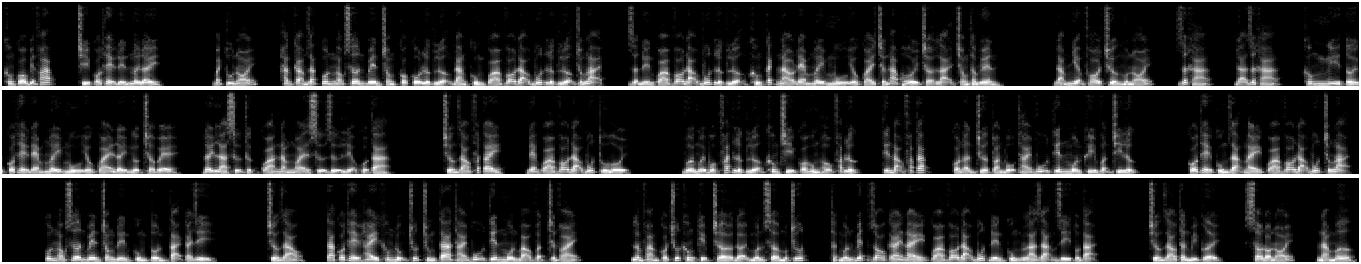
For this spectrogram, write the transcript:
Không có biện pháp, chỉ có thể đến nơi đây. Bạch thu nói, hắn cảm giác côn ngọc sơn bên trong có cố lực lượng đang cùng quá võ đạo bút lực lượng chống lại, dẫn đến quá võ đạo bút lực lượng không cách nào đem mây mù yêu quái chấn áp hồi trở lại trong thâm viên đảm nhiệm phó trưởng muốn nói, rất khá, đã rất khá, không nghĩ tới có thể đem mây mù yêu quái đẩy ngược trở về, đây là sự thực quá nằm ngoài sự dự liệu của ta trường giáo phất tay, đem quá võ đạo bút thu hồi. Vừa mới buộc phát lực lượng không chỉ có hùng hậu pháp lực, tiên đạo phát tắc, còn ẩn chứa toàn bộ thái vũ tiên môn khí vận chi lực. Có thể cùng dạng này quá võ đạo bút chống lại. Côn ngọc sơn bên trong đến cùng tồn tại cái gì? Trường giáo, ta có thể hay không đụng chút chúng ta thái vũ tiên môn bảo vật chân phái? Lâm phàm có chút không kịp chờ đợi muốn sờ một chút, thật muốn biết rõ cái này quá võ đạo bút đến cùng là dạng gì tồn tại. Trường giáo thần bí cười, sau đó nói nằm mơ,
